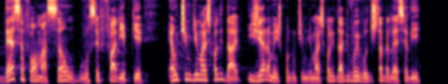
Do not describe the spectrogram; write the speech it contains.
dessa formação você faria, porque é um time de mais qualidade. E geralmente, quando um time de mais qualidade, o Voivoda estabelece ali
